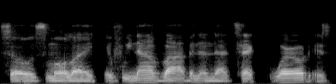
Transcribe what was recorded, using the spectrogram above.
So it's more like if we not vibing in that tech world, it's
